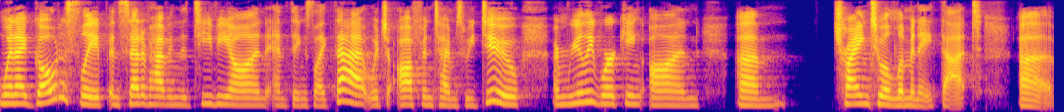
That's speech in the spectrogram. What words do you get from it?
when I go to sleep, instead of having the TV on and things like that, which oftentimes we do, I'm really working on um, trying to eliminate that uh,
